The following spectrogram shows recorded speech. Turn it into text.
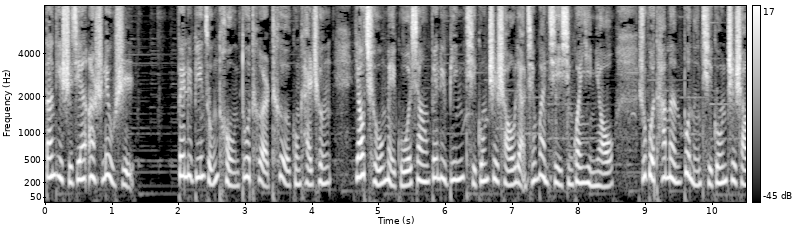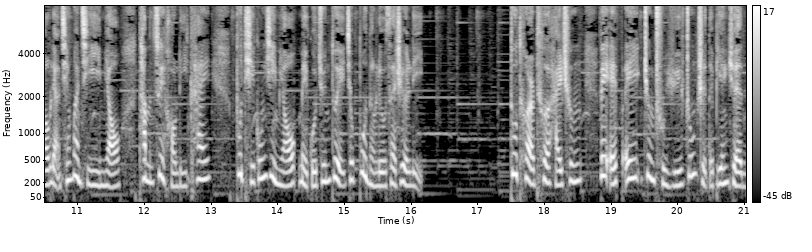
当地时间二十六日，菲律宾总统杜特尔特公开称，要求美国向菲律宾提供至少两千万剂新冠疫苗。如果他们不能提供至少两千万剂疫苗，他们最好离开。不提供疫苗，美国军队就不能留在这里。杜特尔特还称，VFA 正处于终止的边缘，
